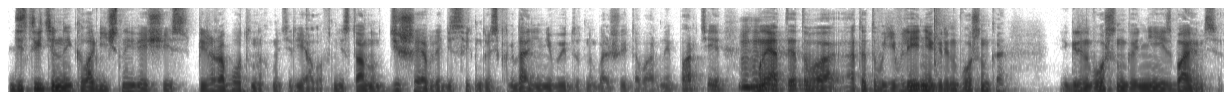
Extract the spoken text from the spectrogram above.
действительно экологичные вещи из переработанных материалов не станут дешевле, действительно, то есть когда они не выйдут на большие товарные партии, угу. мы от этого, от этого явления гринвошинга, гринвошинга не избавимся.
